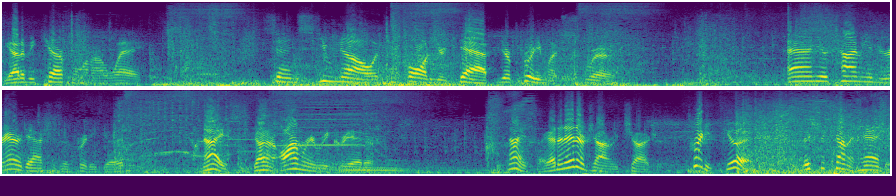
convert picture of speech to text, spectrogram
we gotta be careful on our way. Since, you know, if you fall to your death, you're pretty much screwed. And your timing of your air dashes are pretty good. Nice, got an armory recreator. Nice, I got an energon recharger. Pretty good. This should come in handy.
